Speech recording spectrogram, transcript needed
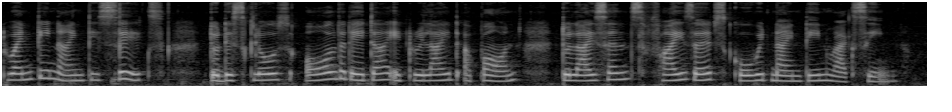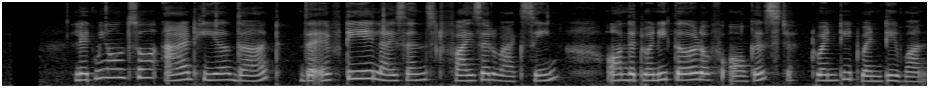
2096 to disclose all the data it relied upon to license Pfizer's COVID 19 vaccine. Let me also add here that the FDA licensed Pfizer vaccine on the 23rd of August 2021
